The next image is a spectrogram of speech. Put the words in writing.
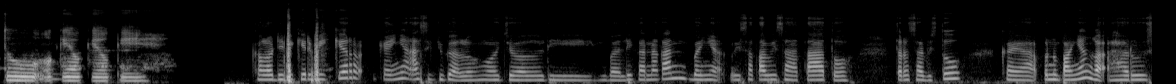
Oke, oke, oke. Kalau dipikir-pikir kayaknya asik juga loh ngojol di Bali karena kan banyak wisata-wisata tuh. Terus habis itu kayak penumpangnya nggak harus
